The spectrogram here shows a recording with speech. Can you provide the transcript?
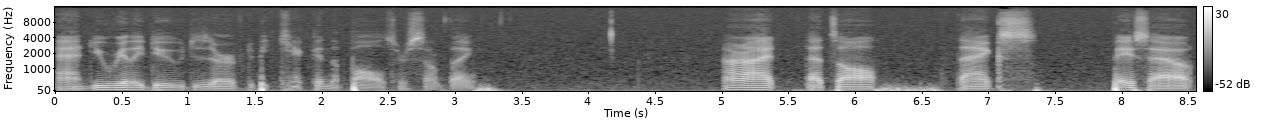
And you really do deserve to be kicked in the balls or something. Alright, that's all. Thanks. Peace out.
